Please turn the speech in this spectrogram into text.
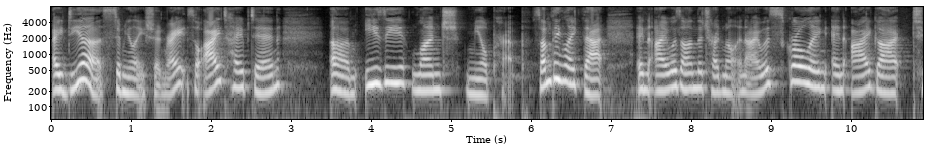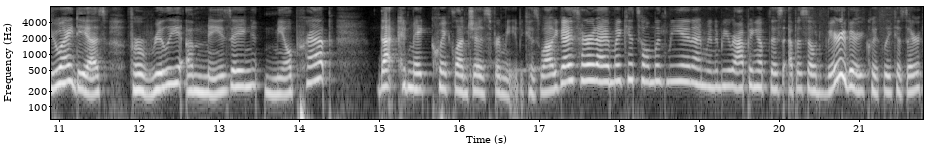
idea stimulation, right? So I typed in um, easy lunch meal prep, something like that. And I was on the treadmill and I was scrolling and I got two ideas for really amazing meal prep that could make quick lunches for me because while you guys heard I have my kids home with me and I'm going to be wrapping up this episode very very quickly because they're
